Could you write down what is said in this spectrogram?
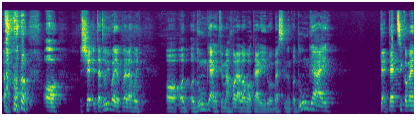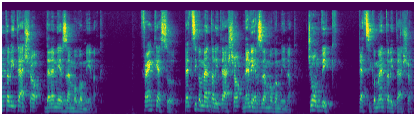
a, se, tehát úgy vagyok vele, hogy a, a, a Dungály, hogyha már halál avatáriról beszélünk, a Dungály te, tetszik a mentalitása, de nem érzem magaménak. Frank Castle, tetszik a mentalitása, nem érzem magaménak. John Wick, tetszik a mentalitása,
